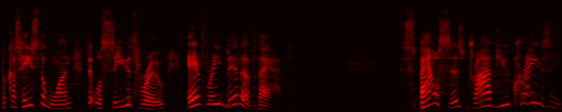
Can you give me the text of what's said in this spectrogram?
Because he's the one that will see you through every bit of that. Spouses drive you crazy.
